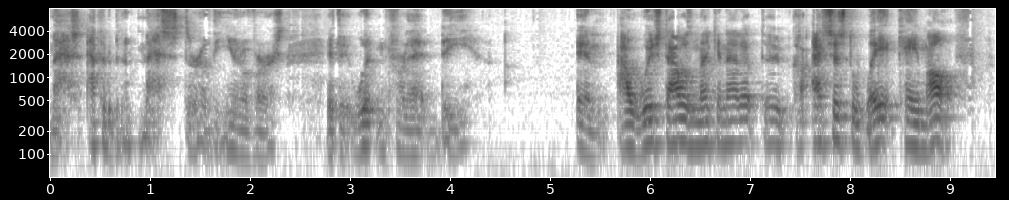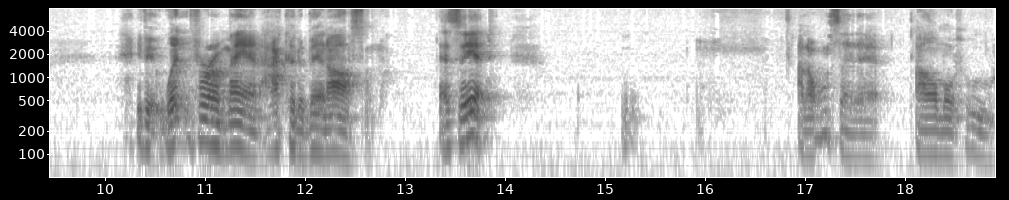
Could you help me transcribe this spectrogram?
master. I could have been a master of the universe if it wasn't for that D. And I wished I was making that up too. That's just the way it came off. If it wasn't for a man, I could have been awesome. That's it. I don't want to say that. I almost, ooh.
